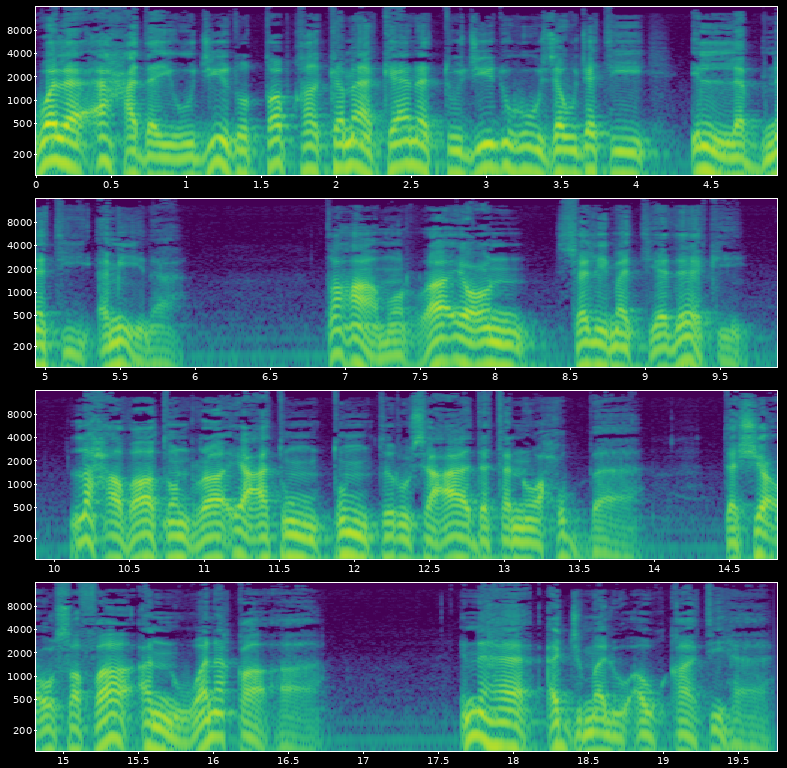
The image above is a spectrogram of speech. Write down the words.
ولا أحد يجيد الطبخ كما كانت تجيده زوجتي إلا ابنتي أمينة. طعام رائع سلمت يداك لحظات رائعة تمطر سعادة وحبا. تشع صفاء ونقاء. إنها أجمل أوقاتها.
